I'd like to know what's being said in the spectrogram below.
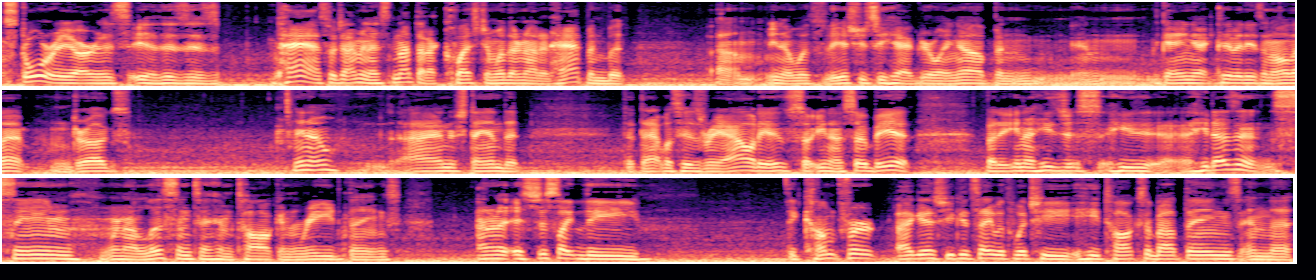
story or his, his his past which i mean it's not that i question whether or not it happened but um, you know with the issues he had growing up and and gang activities and all that and drugs you know i understand that that that was his reality so you know so be it but you know he's just he he doesn't seem when I listen to him talk and read things. I don't know. It's just like the the comfort, I guess you could say, with which he he talks about things and the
